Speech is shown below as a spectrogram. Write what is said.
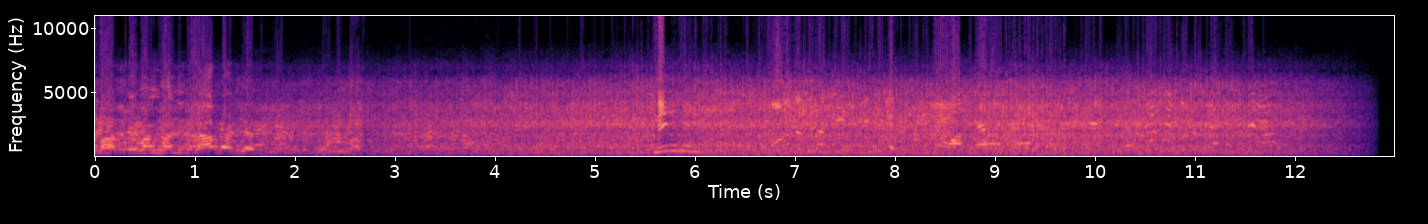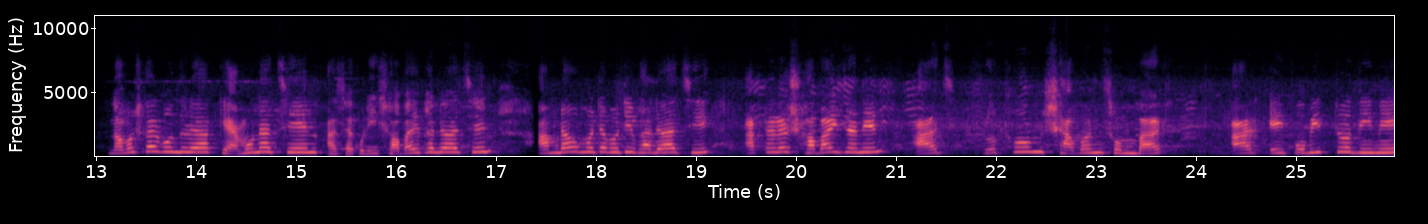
भालू विभाग वाली चार गाड़ियाँ थी नहीं नहीं নমস্কার বন্ধুরা কেমন আছেন আশা করি সবাই ভালো আছেন আমরাও মোটামুটি ভালো আছি আপনারা সবাই জানেন আজ প্রথম শ্রাবণ সোমবার আর এই পবিত্র দিনে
